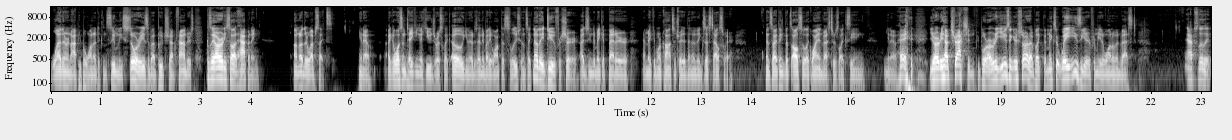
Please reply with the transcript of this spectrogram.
whether or not people wanted to consume these stories about bootstrapped founders because I already saw it happening on other websites. You know, like I wasn't taking a huge risk, like, oh, you know, does anybody want this solution? It's like, no, they do for sure. I just need to make it better and make it more concentrated than it exists elsewhere. And so I think that's also like why investors like seeing, you know, hey, you already have traction. People are already using your startup. Like that makes it way easier for me to want to invest. Absolutely.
